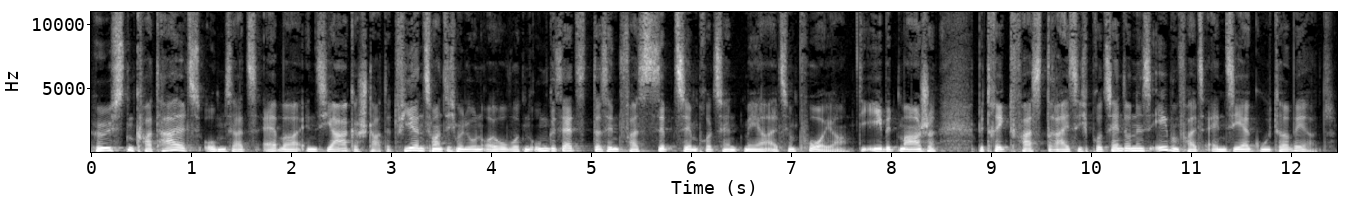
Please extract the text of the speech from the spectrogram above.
höchsten Quartalsumsatz ever ins Jahr gestartet. 24 Millionen Euro wurden umgesetzt, das sind fast 17 Prozent mehr als im Vorjahr. Die EBIT-Marge beträgt fast 30 Prozent und ist ebenfalls ein sehr guter Wert.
